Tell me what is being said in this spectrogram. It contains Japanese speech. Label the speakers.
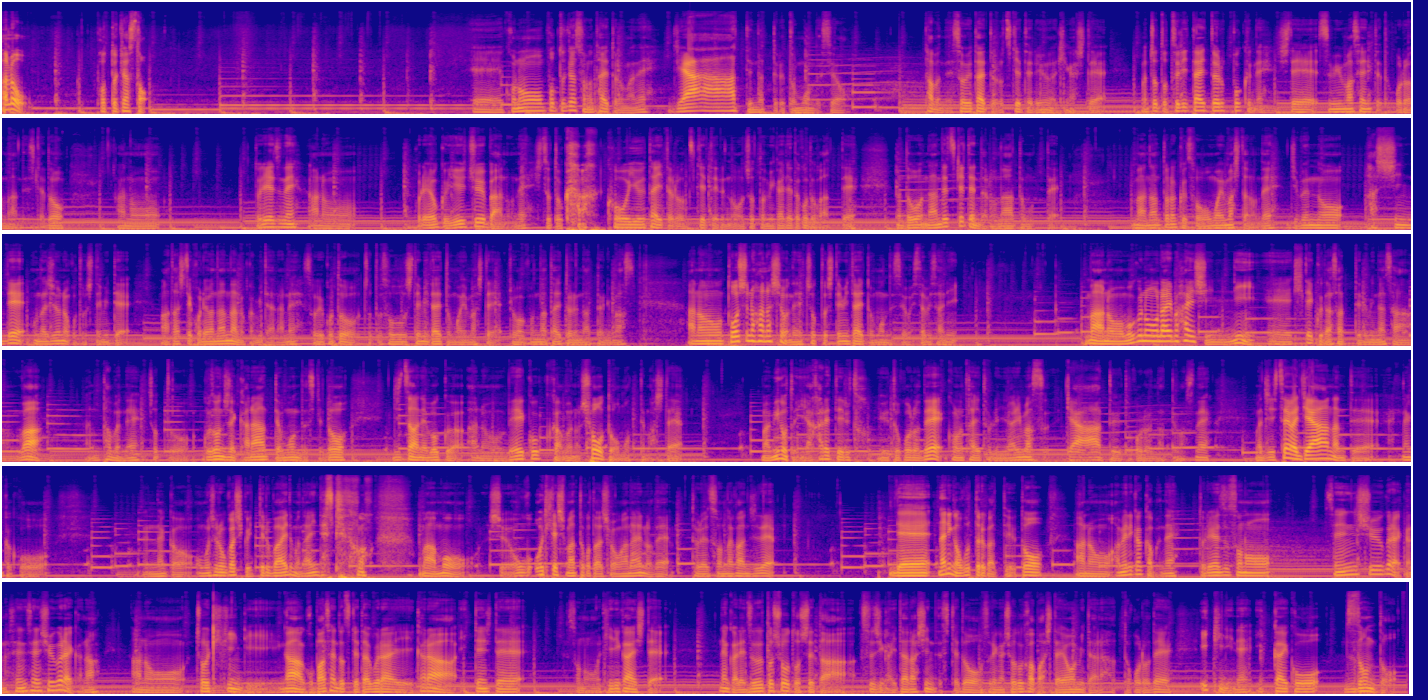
Speaker 1: ハロー、ポッドキャスト。えーこのポッドキャストのタイトルがね、ギャーってなってると思うんですよ。多分ね、そういうタイトルをつけてるような気がして、まあ、ちょっと釣りタイトルっぽくね、してすみませんってところなんですけど、あの、とりあえずね、あの、これよく YouTuber のね、人とか、こういうタイトルをつけてるのをちょっと見かけたことがあって、まあどうなんでつけてんだろうなと思って、まあなんとなくそう思いましたので、自分の発信で同じようなことをしてみて、まあ、果たしてこれは何なのかみたいなね、そういうことをちょっと想像してみたいと思いまして、今日はこんなタイトルになっております。あの、投資の話をね、ちょっとしてみたいと思うんですよ、久々に。まああの、僕のライブ配信に、えー来てくださってる皆さんは、あの多分ね、ちょっとご存知かなって思うんですけど、実はね、僕はあの米国株のショートを持ってまして、まあ、見事に焼かれているというところで、このタイトルになります、ギャーというところになってますね。まあ、実際はギャーなんて、なんかこう、なんか面白おかしく言ってる場合でもないんですけど、まあもう起きてしまったことはしょうがないので、とりあえずそんな感じで。で、何が起こってるかっていうと、あの、アメリカ株ね、とりあえずその、先週ぐらいかな、先々週ぐらいかな、あの、長期金利が5%つけたぐらいから一転して、その、切り返して、なんかね、ずっとショートしてた筋がいたらしいんですけど、それがショートカバーしたよみたいなところで、一気にね、一回こう、ズドンと、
